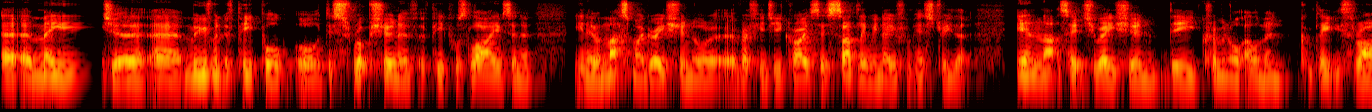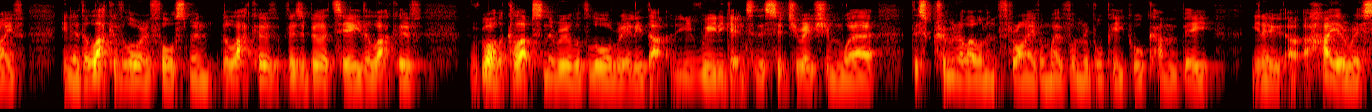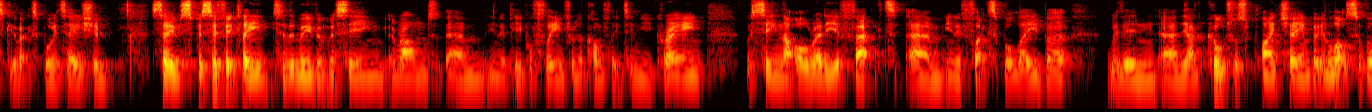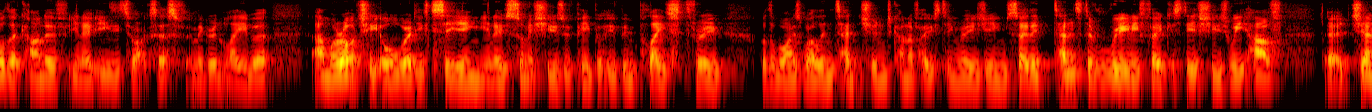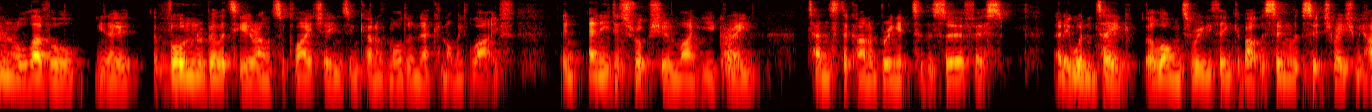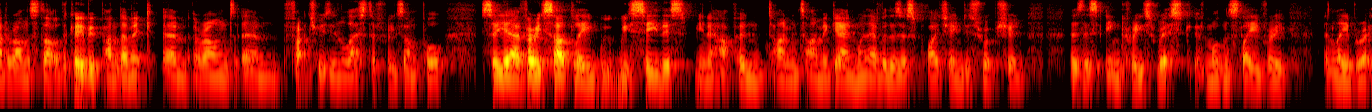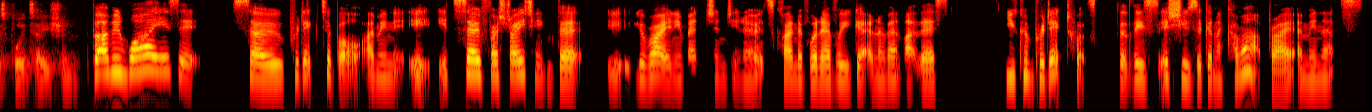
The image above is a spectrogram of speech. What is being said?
a, a major uh, movement of people or disruption of, of people's lives and a you know a mass migration or a refugee crisis sadly we know from history that in that situation the criminal element completely thrive. You know the lack of law enforcement the lack of visibility the lack of well, the collapse in the rule of law, really, that you really get into this situation where this criminal element thrive and where vulnerable people can be, you know, a, higher risk of exploitation. So specifically to the movement we're seeing around, um, you know, people fleeing from the conflict in Ukraine, we're seeing that already affect, um, you know, flexible labour within uh, the agricultural supply chain, but in lots of other kind of, you know, easy to access immigrant labour and we're actually already seeing you know some issues with people who've been placed through otherwise well-intentioned kind of hosting regimes. So it tends to really focus the issues. We have at a general level you know vulnerability around supply chains in kind of modern economic life. And any disruption like ukraine tends to kind of bring it to the surface and it wouldn't take long to really think about the similar situation we had around the start of the COVID pandemic um, around um, factories in Leicester, for example. So yeah, very sadly, we, we see this you know happen time and time again. Whenever there's a supply chain disruption, there's this increased risk of modern slavery and labour exploitation. But I mean, why is it so predictable? I mean, it, it's so frustrating that you're right, and you mentioned, you know, it's kind of whenever you get an event like this, you can predict what's that these issues are going to come up, right? I mean, that's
